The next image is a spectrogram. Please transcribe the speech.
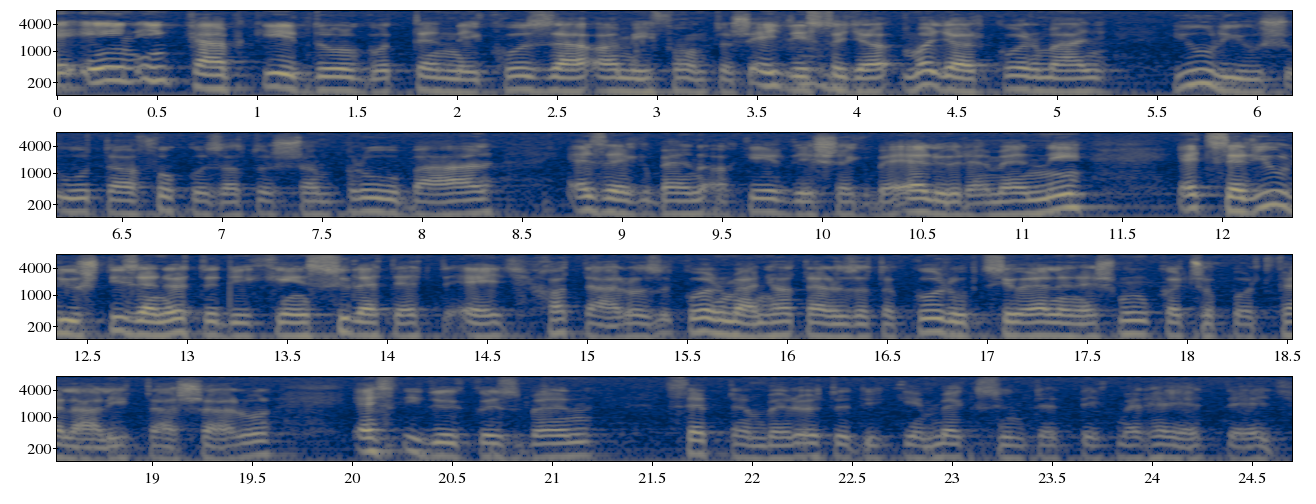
én inkább két dolgot tennék hozzá, ami fontos. Egyrészt, hogy a magyar kormány július óta fokozatosan próbál ezekben a kérdésekbe előre menni, Egyszer július 15-én született egy határoz, kormányhatározat a korrupció ellenes munkacsoport felállításáról. Ezt időközben szeptember 5-én megszüntették, mert helyette egy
